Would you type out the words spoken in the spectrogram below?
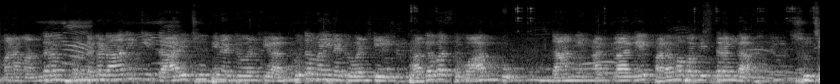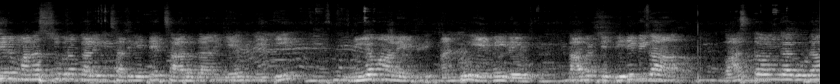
మనమందరం బ్రతకడానికి దారి చూపినటువంటి అద్భుతమైనటువంటి భగవత్ వాక్కు. దాన్ని అట్లాగే పరమ పవిత్రంగా శుచిర్ మనస్సును కలిగి చదివితే చాలు. దానికి ఏం నీతి నియమాలేంటి అంటూ ఏమీ లేవు. కాబట్టి విరివిగా వాస్తవంగా కూడా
